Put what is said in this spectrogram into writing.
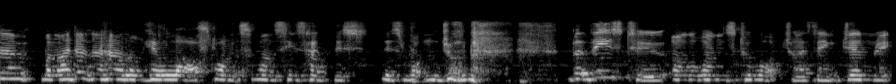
um, well, I don't know how long he'll last once once he's had this this rotten job. but these two are the ones to watch, I think. Jenrick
